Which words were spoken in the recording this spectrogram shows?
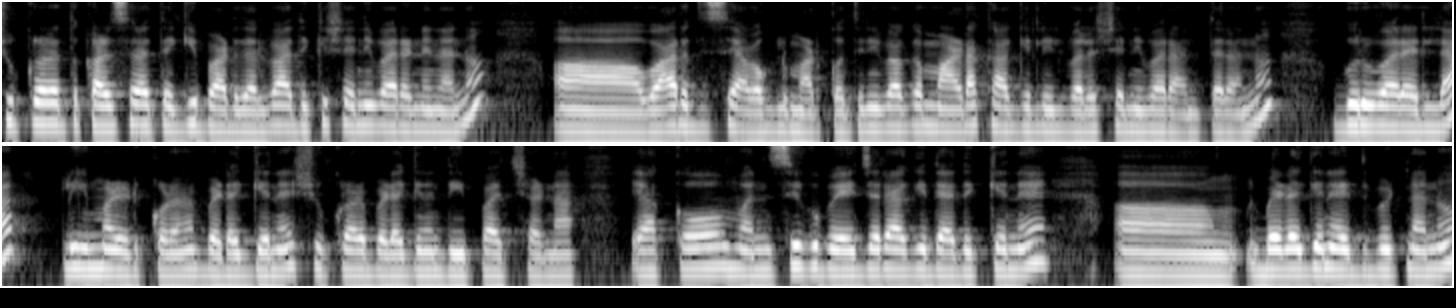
ಶುಕ್ರವಾರದ ಕಳಿಸಲ ತೆಗಿಬಾರ್ದಲ್ವ? ಅದಕ್ಕೆ ಶನಿವಾರನೇ ನಾನು ವಾರ ದಿವಸ ಯಾವಾಗಲೂ ಮಾಡ್ಕೊತೀನಿ. ಇವಾಗ ಮಾಡೋಕ್ಕಾಗಿರ್ಲಿಲ್ವಲ್ಲ ಶನಿವಾರ ಅಂತ ನಾನು. ಗುರುವಾರ ಎಲ್ಲ ಕ್ಲೀನ್ ಮಾಡಿ ಇಟ್ಕೊಳ್ಳೋಣ. ಬೆಳಗ್ಗೆನೇ, ಶುಕ್ರವಾರ ಬೆಳಗ್ಗೆನೇ ದೀಪ ಹಚ್ಚೋಣ. ಯಾಕೋ ಮನಸ್ಸಿಗೂ ಬೇಜಾರಾಗಿದೆ. ಅದಕ್ಕೇ ಬೆಳಗ್ಗೆನೇ ಎದ್ಬಿಟ್ಟು ನಾನು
